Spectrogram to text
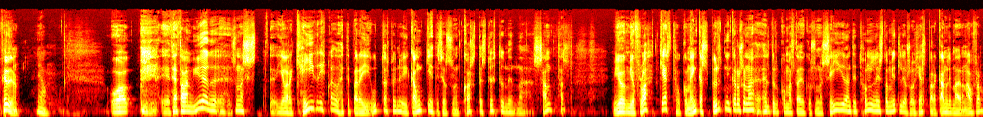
fyrðinum já, og e, þetta var mjög svona, st- ég var að keiri eitthvað og þetta er bara í útvarpinu í gangi, þetta sé svona kortir stuttum með samtal. Mjög, mjög flott gert, þá kom enga spurningar og svona, heldur kom alltaf eitthvað svona segðandi tónlist á milli og svo held bara gamli maðurinn áfram.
